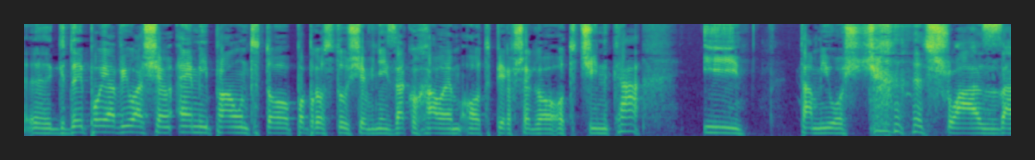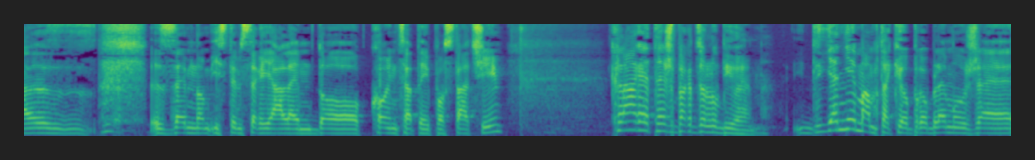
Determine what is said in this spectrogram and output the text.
E, gdy pojawiła się Amy Pound, to po prostu się w niej zakochałem od pierwszego odcinka i ta miłość szła za, ze mną i z tym serialem do końca tej postaci. Klarę też bardzo lubiłem. Ja nie mam takiego problemu, że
